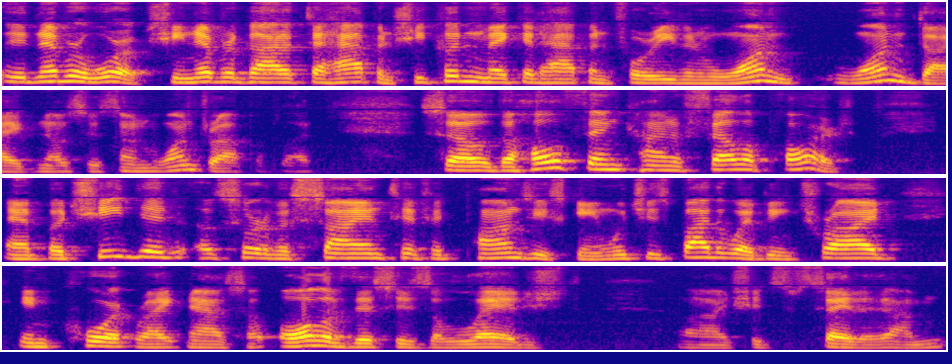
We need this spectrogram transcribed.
it never worked. She never got it to happen. She couldn't make it happen for even one one diagnosis on one drop of blood. So the whole thing kind of fell apart. And but she did a sort of a scientific Ponzi scheme, which is, by the way, being tried in court right now. So all of this is alleged. Uh, I should say that I'm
